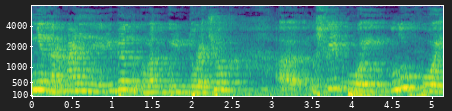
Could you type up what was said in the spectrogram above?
ненормальный, ребенок у вас будет дурачок, э, слепой, глухой.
